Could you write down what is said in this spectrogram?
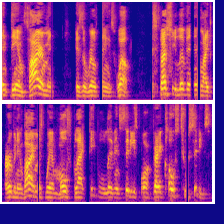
and the environment is a real thing as well especially living in like urban environments where most black people live in cities or very close to cities.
